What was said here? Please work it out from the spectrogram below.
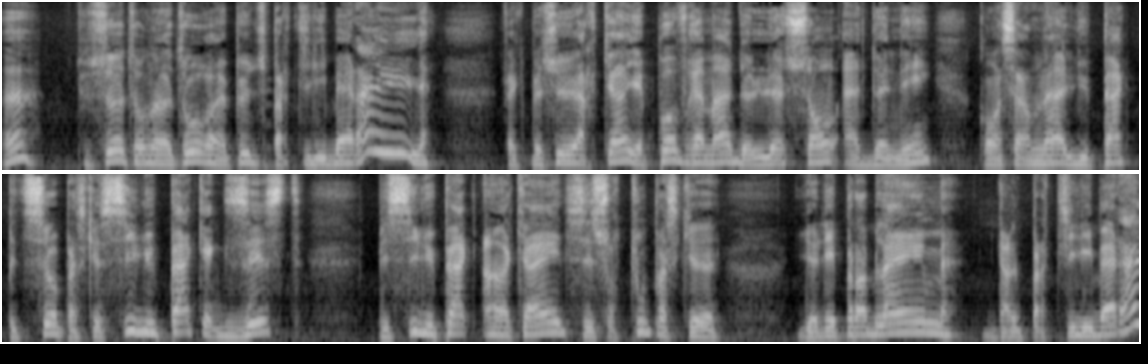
Hein? Tout ça tourne autour un peu du Parti libéral. Fait que M. Arcan, il n'y a pas vraiment de leçon à donner concernant l'UPAC et tout ça, parce que si l'UPAC existe, puis si l'UPAC enquête, c'est surtout parce que il y a des problèmes dans le Parti libéral.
